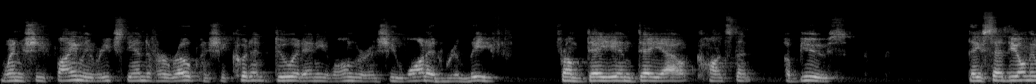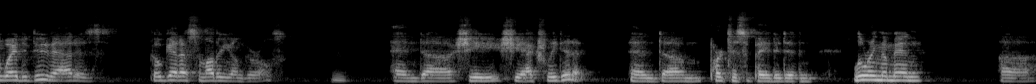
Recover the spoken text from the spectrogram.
when she finally reached the end of her rope and she couldn't do it any longer and she wanted relief from day in, day out, constant abuse, they said the only way to do that is go get us some other young girls. Mm. And uh, she, she actually did it and um, participated in luring them in, uh,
